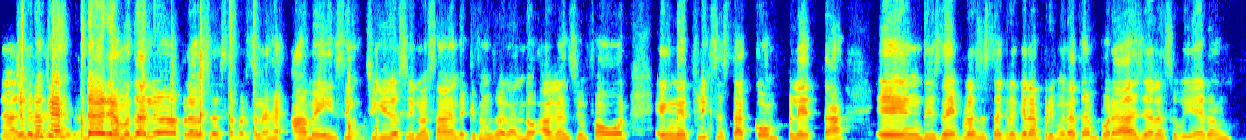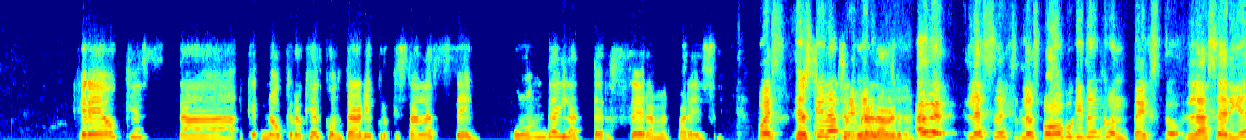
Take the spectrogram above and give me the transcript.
Nadie Yo creo que logrado. deberíamos darle un aplauso a este personaje amazing. Chiquillos, si no saben de qué estamos hablando, háganse un favor. En Netflix está completa. En Disney Plus está, creo que la primera temporada ya la subieron. Creo que está, no, creo que al contrario, creo que está en la segunda y la tercera, me parece. Pues No es que la primera. la verdad. A ver, les, les pongo un poquito en contexto. La serie,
